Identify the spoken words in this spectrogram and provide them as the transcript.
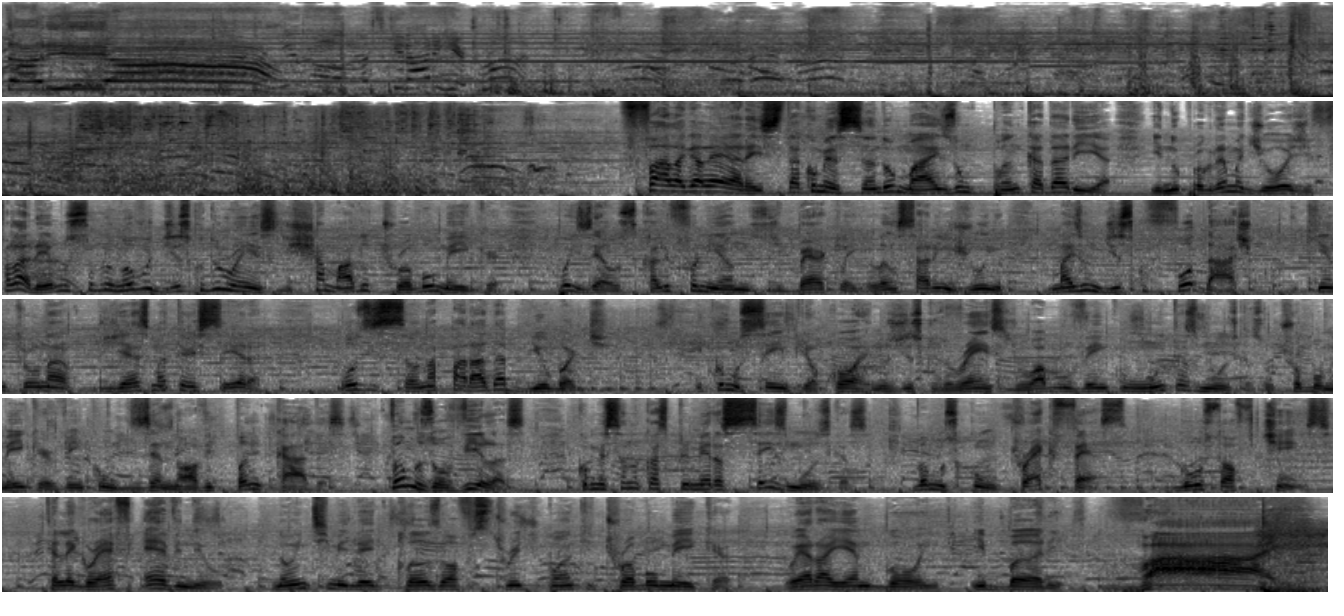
pancadaria! Fala galera, está começando mais um Pancadaria e no programa de hoje falaremos sobre o novo disco do Rancid chamado Troublemaker. Pois é, os californianos de Berkeley lançaram em junho mais um disco fodástico e que entrou na 23ª posição na parada Billboard. E como sempre ocorre nos discos do Rancid, o álbum vem com muitas músicas, o Troublemaker vem com 19 pancadas. Vamos ouvi-las? Começando com as primeiras seis músicas. Vamos com Track Fast, Ghost of Chance, Telegraph Avenue, No Intimidate Close of Street Punk Troublemaker, Where I Am Going e Buddy. Vai!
